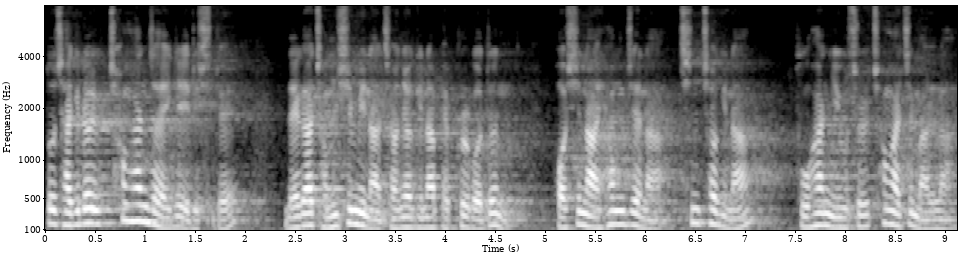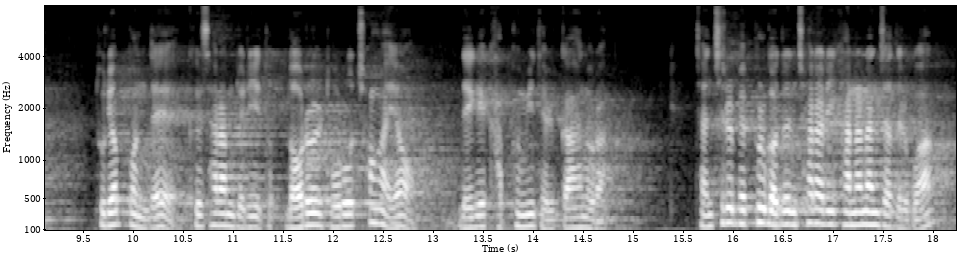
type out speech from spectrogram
또 자기를 청한 자에게 이르시되 내가 점심이나 저녁이나 베풀거든 벗이나 형제나 친척이나 부한 이웃을 청하지 말라. 두렵건대 그 사람들이 너를 도로 청하여 내게 가품이 될까 하노라. 잔치를 베풀거든 차라리 가난한 자들과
